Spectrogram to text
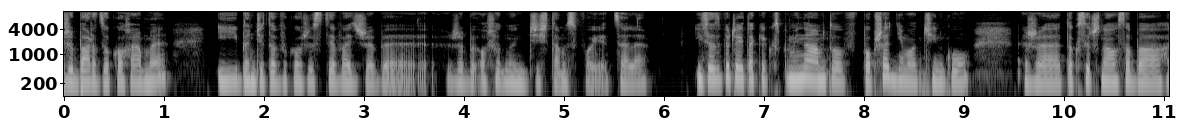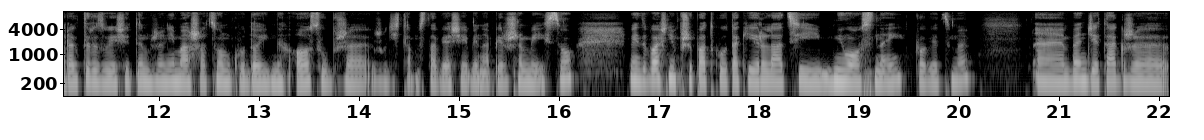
że bardzo kochamy i będzie to wykorzystywać, żeby, żeby osiągnąć gdzieś tam swoje cele. I zazwyczaj, tak jak wspominałam to w poprzednim odcinku, że toksyczna osoba charakteryzuje się tym, że nie ma szacunku do innych osób, że, gdzieś tam stawia siebie na pierwszym miejscu. Więc właśnie w przypadku takiej relacji miłosnej, powiedzmy, e, będzie tak, że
